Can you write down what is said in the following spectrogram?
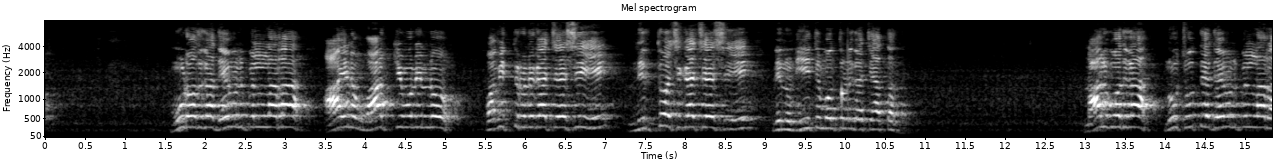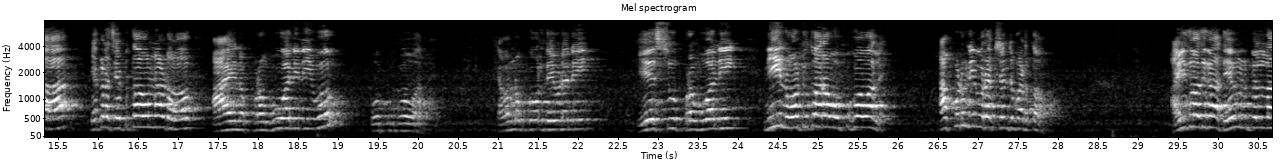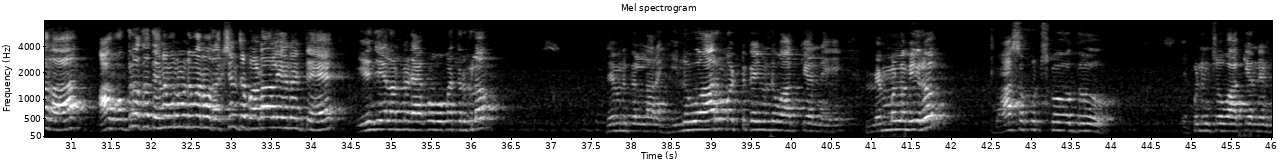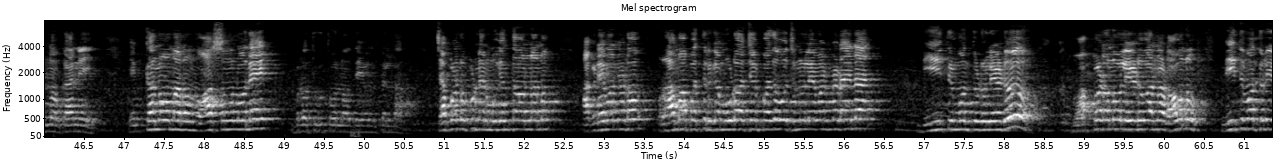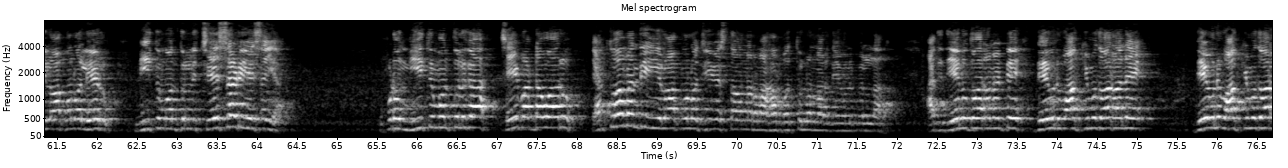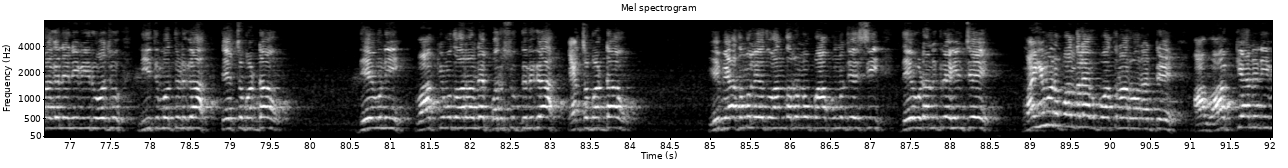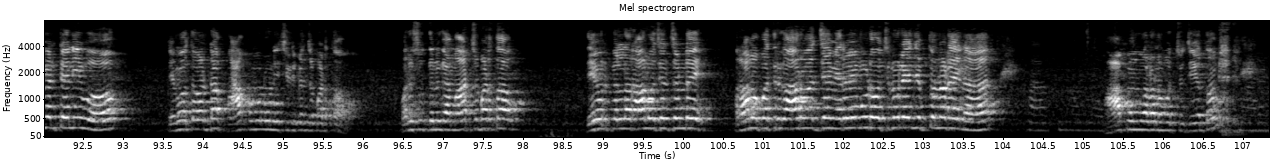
మూడవదిగా దేవుని పిల్లరా ఆయన వాక్యము నిన్ను పవిత్రునిగా చేసి నిర్దోషిగా చేసి నిన్ను నీతిమంతుడిగా చేస్తుంది. నాలుగవదిగా నువ్వు చూస్తే దేవుని పిల్లరా ఇక్కడ చెప్తా ఉన్నాడు ఆయన ప్రభు అని నీవు ఒప్పుకోవాలి. ఎవరిని ఒప్పుకోవాలి దేవుడని? యేసు ప్రభు అని నీ నోటు ద్వారా ఒప్పుకోవాలి. అప్పుడు నీవు రక్షించబడతావు. ఐదోదిగా దేవుని పిల్లరా ఆ ఉగ్రత దినము నుండి మనం రక్షించబడాలి అని అంటే ఏం చేయాలన్నాడు యాకోబు పత్రికలో? దేవుని పిల్లరా ఇనువారు మట్టుకై ఉండే వాక్యాన్ని మిమ్మల్ని మీరు మోసపుచ్చుకోవద్దు. ఎప్పటి నుంచో వాక్యాన్ని వింటున్నాం కానీ ఇంకనో మనం మోసంలోనే బ్రతుకుతున్నాం దేవుని పిల్లరా చెప్పండి ఇప్పుడు నేను ముగింతా ఉన్నాను. అక్కడేమన్నాడు? రామాపత్రిక మూడో అధ్యాయం పదో వచనంలో ఏమంటున్నాడు ఆయన? నీతిమంతుడు లేడు ఒక్కడనో లేడు అన్నాడు. అవును నీతిమంతుడు ఈ లోకంలో లేరు నీతిమంతుల్ని చేశాడు ఏసయ్య. ఇప్పుడు నీతిమంతులుగా చేయబడ్డవారు ఎంతోమంది ఈ లోకంలో జీవిస్తూ ఉన్నారు మహాభక్తులు ఉన్నారు దేవుని పిల్ల అది దేని ద్వారానంటే? దేవుని వాక్యము ద్వారానే. దేవుని వాక్యము ద్వారాగానే నీవు ఈరోజు నీతిమంతుడిగా తీర్చబడ్డావు. దేవుని వాక్యము ద్వారానే పరిశుద్ధునిగా ఎంచబడ్డావు. ఏ భేదము లేదు అందరూ పాపము చేసి దేవుడు అనుగ్రహించే మహిమను పొందలేకపోతున్నారు అని అంటే ఆ వాక్యాన్ని నీ వెంటే నీవు ఏమవుతావంట? పాపములో నీ చిడిపించబడతావు. పరిశుద్ధునిగా మార్చబడతావు. దేవుని పిల్లలు ఆలోచించండి. రామపత్రిక ఆరో అధ్యాయం ఇరవై మూడో వచ్చిన ఏం చెప్తున్నాడు ఆయన? పాపం వలన వచ్చు జీతం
